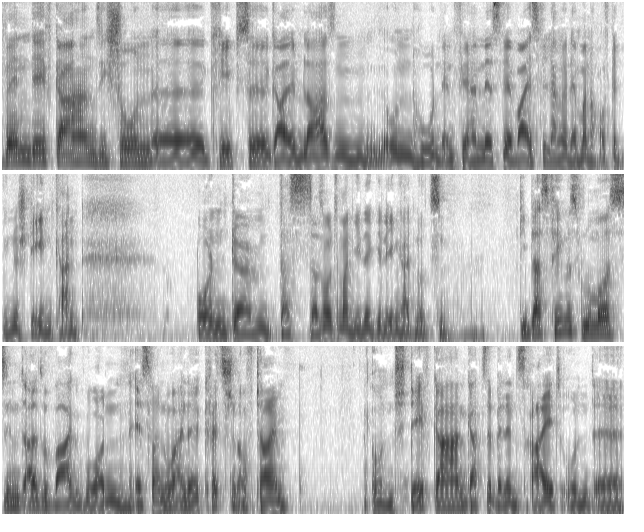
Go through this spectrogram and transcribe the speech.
wenn Dave Gahan sich schon äh, Krebse, Gallenblasen und Hoden entfernen lässt, wer weiß, wie lange der Mann noch auf der Bühne stehen kann. Und ähm, das, da sollte man jede Gelegenheit nutzen. Die Blasphemous Rumors sind also wahr geworden. Es war nur eine Question of Time. Und Dave Gahan got the balance right und äh,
